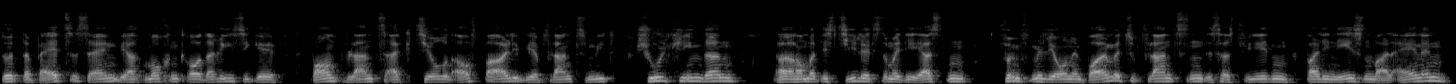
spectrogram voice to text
dort dabei zu sein. Wir machen gerade eine riesige Baumpflanzaktion auf Bali. Wir pflanzen mit Schulkindern, äh, haben wir das Ziel, jetzt einmal die ersten fünf Millionen Bäume zu pflanzen. Das heißt, für jeden Balinesen mal einen.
